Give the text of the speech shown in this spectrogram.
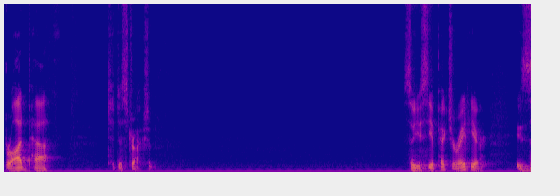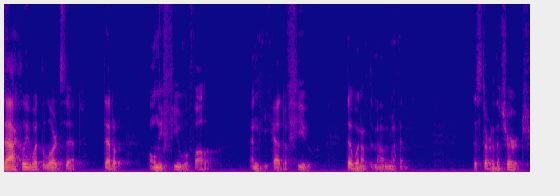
broad path to destruction. So you see a picture right here, exactly what the Lord said, that only few will follow. And he had a few that went up the mountain with him, the start of the church.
